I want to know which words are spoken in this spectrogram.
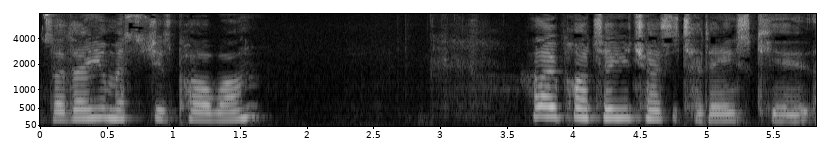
So there are your messages, part one. Hello, part two. You chose the teddy. It's cute.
